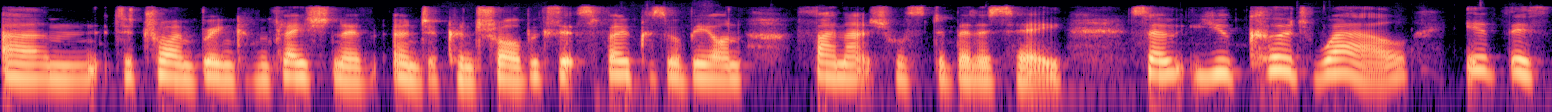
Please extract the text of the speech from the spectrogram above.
um, to try and bring inflation under control because its focus will be on financial stability. So you could well, if this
